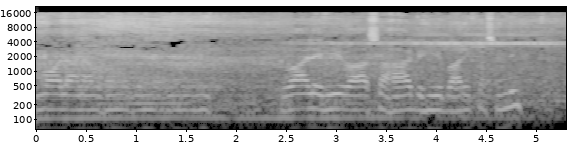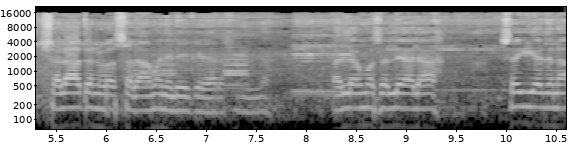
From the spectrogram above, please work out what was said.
मौलाना मोहम्मद। वाले ही व सहाब ही बारिक वसलम सलातन व सलामन रसोल्ला मसल सैदना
